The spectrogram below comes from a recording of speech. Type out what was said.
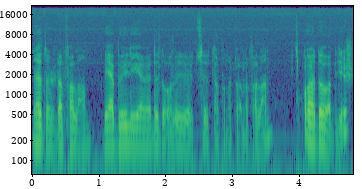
Nether'da falan veya böyle yerlerde de olabilir. Tapınaklarında falan. Orada olabilir.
